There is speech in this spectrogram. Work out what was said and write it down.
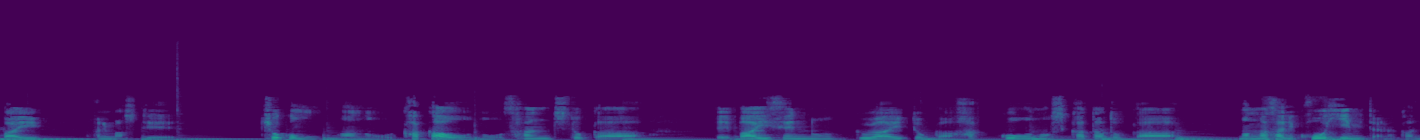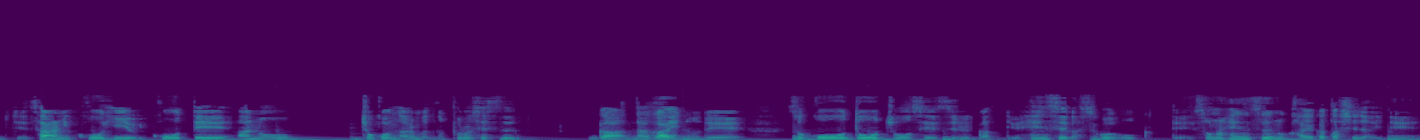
ぱいありまして、チョコも、あの、カカオの産地とか、え、焙煎の具合とか、発酵の仕方とか、まあ、まさにコーヒーみたいな感じで、さらにコーヒーより工程、あの、チョコになるまでのプロセスが長いので、そこをどう調整するかっていう変数がすごい多くて、その変数の変え方次第で、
